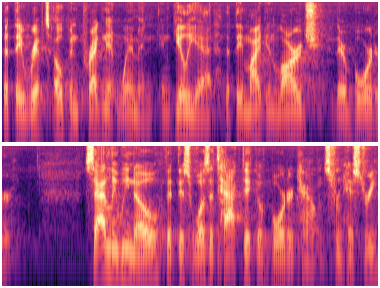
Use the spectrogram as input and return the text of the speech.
that they ripped open pregnant women in Gilead, that they might enlarge their border. Sadly, we know that this was a tactic of border towns from history.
